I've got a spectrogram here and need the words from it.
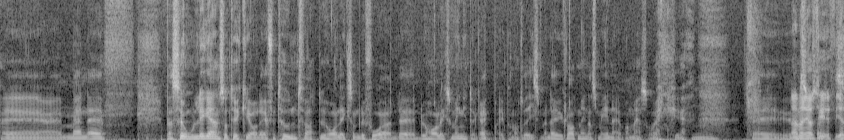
Eh, men eh, personligen så tycker jag det är för tunt för att du har liksom, du får, det, du har liksom inget att greppa i på något vis. Men det är ju klart mina smednävar med så är det ju. Det är ju Nej men jag tycker, ja,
